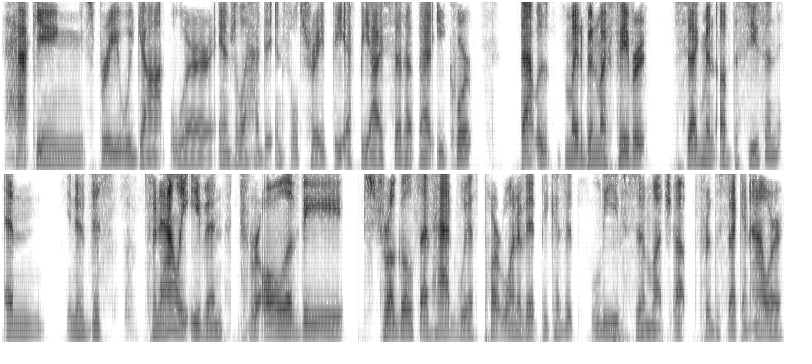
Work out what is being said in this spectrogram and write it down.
hacking spree we got where Angela had to infiltrate the FBI setup at eCorp. That was might have been my favorite segment of the season. And you know, this finale, even for all of the struggles I've had with part one of it because it leaves so much up for the second hour,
